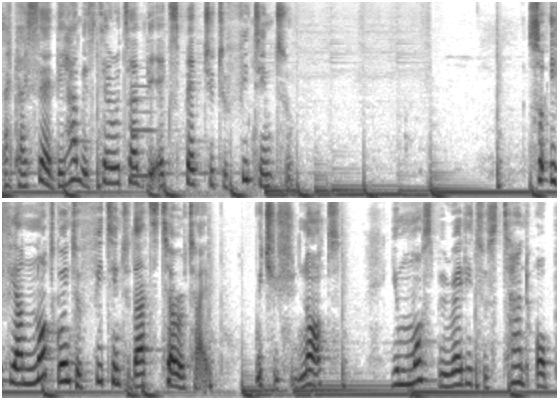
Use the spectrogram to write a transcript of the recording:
Like i said they have a stereotype they expect you to fit into. So if you are not going to fit into that stereotype which you should not you must be ready to stand up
